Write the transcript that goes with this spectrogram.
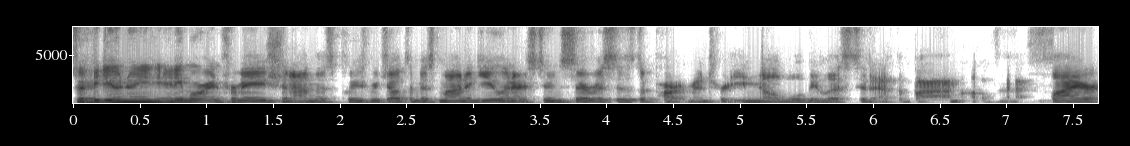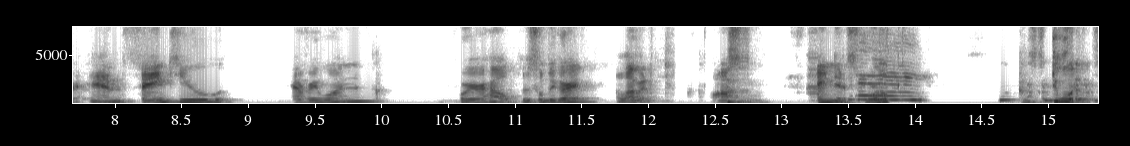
So if you do need any more information on this, please reach out to Ms. Montague in our Student Services Department. Her email will be listed at the bottom of that flyer. And thank you, everyone, for your help. This will be great. I love it. Awesome. Kindness. Let's do it.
